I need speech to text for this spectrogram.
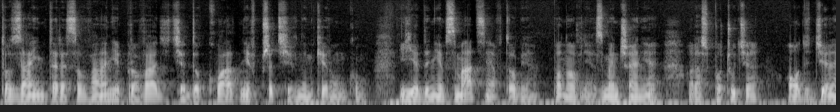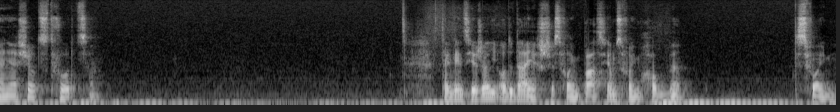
to zainteresowanie prowadzi Cię dokładnie w przeciwnym kierunku i jedynie wzmacnia w Tobie ponownie zmęczenie oraz poczucie oddzielenia się od Stwórcy. Tak więc, jeżeli oddajesz się swoim pasjom, swoim hobby, swoim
